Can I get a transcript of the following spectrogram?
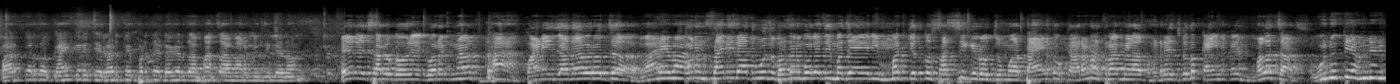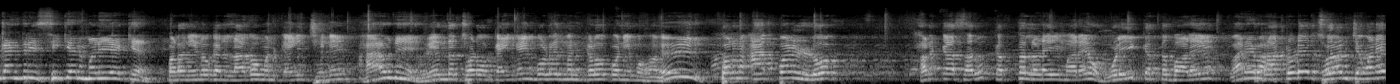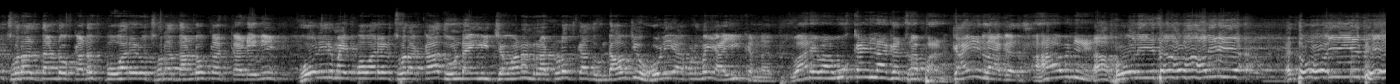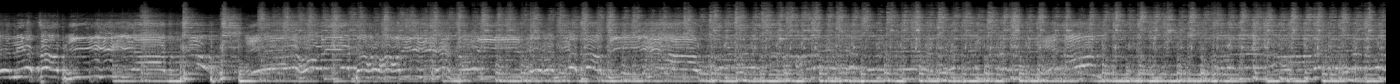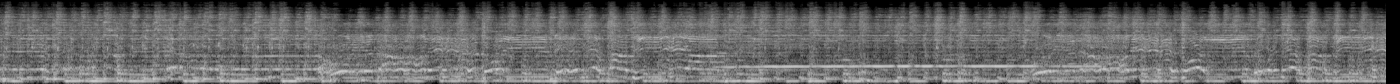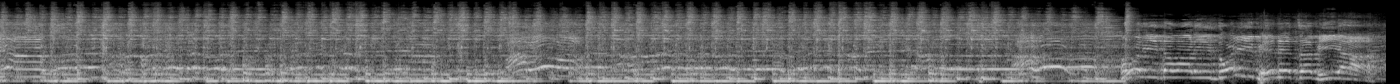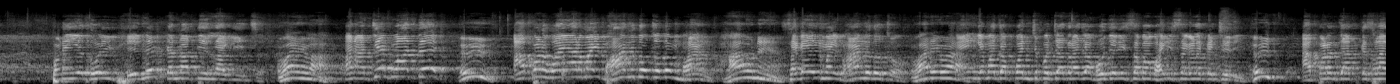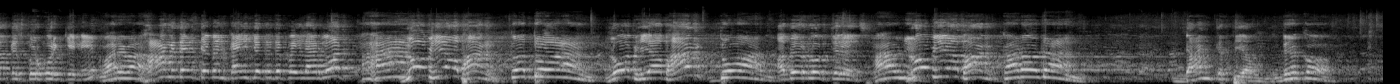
પાર કર દો કરે છે રડતે પડતે ડગરદા માતા અમાર મંદિલે નામ. એ રે સારો ગોરે ગોરખનાથ હા. પાણી જ્યાદા આવે રોજ. વારે વાહ પણ સારી રાત હું ભજન બોલે થી મજા આવી મત કે તો સાસી કે રોજમાં થાય તો કારણ હતરા મેળા ભડરે છે તો કાઈ ને કાઈ મળ ચાસ ઉનતી હમને કાંતરી સીકે ને મળીએ કે. પણ એનો કન લાગો મન કઈ છે ને. હાવ ને. રેન્દ છોડો કઈ કઈ બોલ રે મન કળો કોની મોહન. પણ આપણ લોક हडका सारू कत्त लढाई मारे होळी कत्त बाळे ಮಾರೆ छोरा ಛೋರಾನ್ छोरा दांडो काढत ಕಾಡತ್ छोरा दांडो ದಾಂಡೋ का काडेनी होळीर माई पवारेर छोरा का धुंडाईनी चव्हाण राठोडच का धुंडावची होळी आपण माई आई करणार वारे बाबू काही लागत आपण काही लागत हा होळी दवाळी दोई सगळ्यांनी माई भांग दोचो. अरे वा. नाही माझा पंच पंचायत राजा भोजरी सभा भाई सगळं कचेरी. आपण जात कसला कस कोरकोर केली अरे वा. भांग दे ते पण काही घेत ते पहिला लोक लोभ हिया भांग. तो दोन लोभ हिया भांग. दोन अबेर लोक केलेच लोभ हिया भांग. काढो डान डांग कती आऊ देखो.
